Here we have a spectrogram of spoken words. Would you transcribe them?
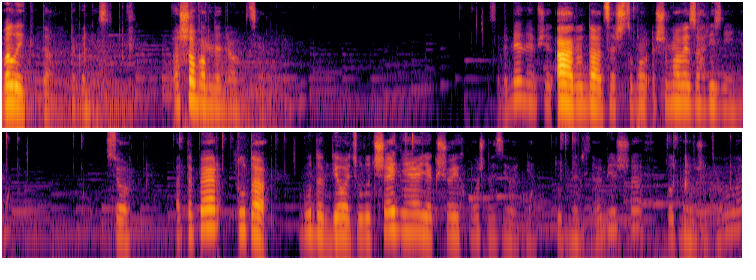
великий, да, наконець. А що вам не нравиться. Современне вообще. А, ну да, це ж шумове загрязнення. Все. А тепер тут будемо робити улучшення, якщо їх можна зробити. Ні, тут нельзя більше. Тут ми вже делали.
